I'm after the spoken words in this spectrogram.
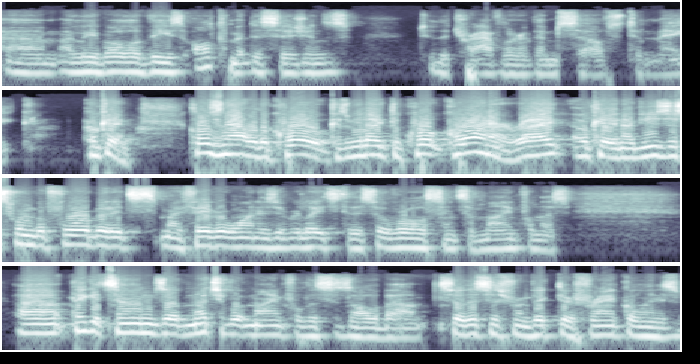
Um, I leave all of these ultimate decisions to the traveler themselves to make. Okay, closing out with a quote because we like the quote corner, right? Okay, and I've used this one before, but it's my favorite one as it relates to this overall sense of mindfulness. Uh, I think it sums up much of what mindfulness is all about. So this is from Viktor Frankl in his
